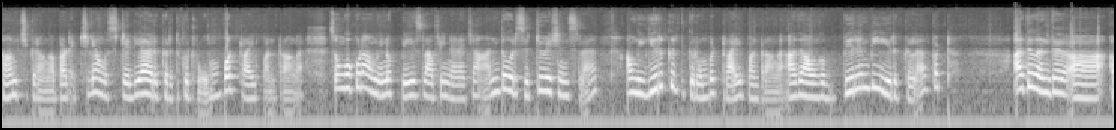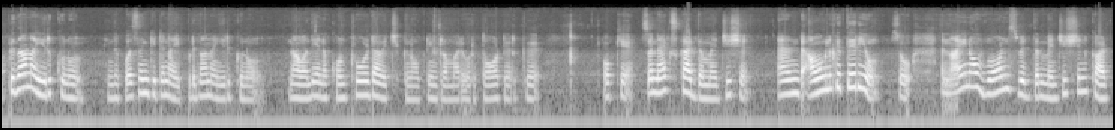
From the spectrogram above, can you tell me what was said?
காமிச்சிக்கிறாங்க. பட் ஆக்சுவலி அவங்க ஸ்டெடியாக இருக்கிறதுக்கு ரொம்ப ட்ரை பண்ணுறாங்க ஸோ உங்கள் கூட அவங்க இன்னும் பேசலாம் அப்படின்னு நினச்சா அந்த ஒரு சுச்சுவேஷன்ஸில் அவங்க இருக்கிறதுக்கு ரொம்ப ட்ரை பண்ணுறாங்க அது அவங்க விரும்பி இருக்கலை. பட் அது வந்து அப்படி தான் நான் இருக்கணும். இந்த பர்சன்கிட்ட நான் இப்படி தான் நான் இருக்கணும். நான் வந்து என்னை கண்ட்ரோல்டாக வச்சுக்கணும் அப்படின்ற மாதிரி ஒரு தாட் இருக்குது okay so next card the magician and அவங்களுக்கு தெரியும். So nine of wands with the magician card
